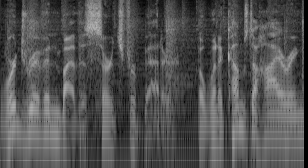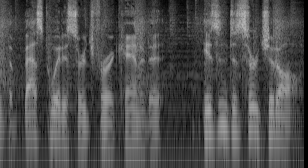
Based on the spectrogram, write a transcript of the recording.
We're driven by the search for better. But when it comes to hiring the best way to search for a candidate isn't to search at all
